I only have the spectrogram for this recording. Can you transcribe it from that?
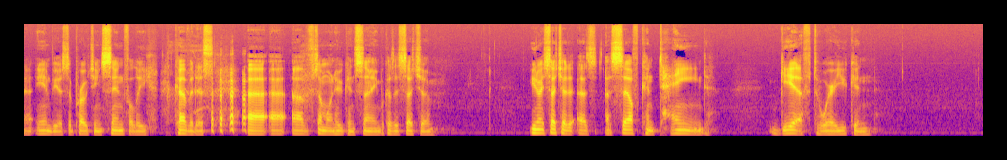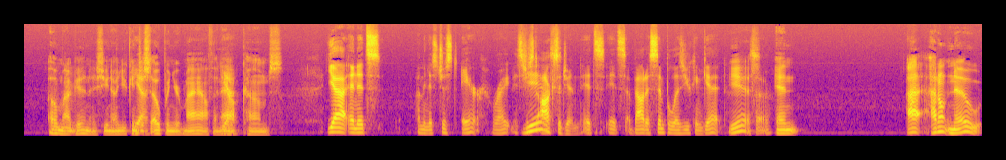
uh, envious, approaching sinfully covetous uh, uh, of someone who can sing because it's such a, you know, it's such a, a, a self-contained gift where you can. Oh my Mhm. goodness! You know, you can Yeah. just open your mouth and Yeah. out comes. Yeah, and it's I mean it's just air, right? It's just Yes. oxygen. It's it's about as simple as you can get. Yes, So- and I I don't know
